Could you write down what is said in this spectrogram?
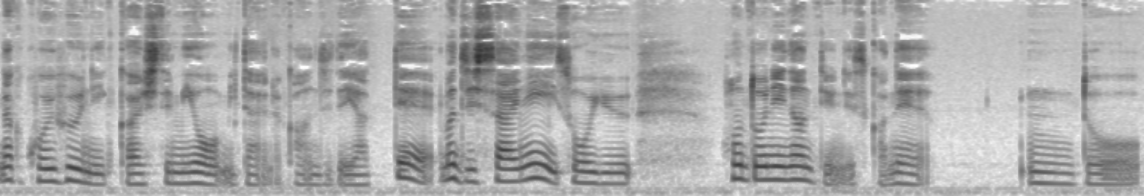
なんかこういう風に一回してみようみたいな感じでやって、まあ、実際にそういう本当に何て言うんですかねうんと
